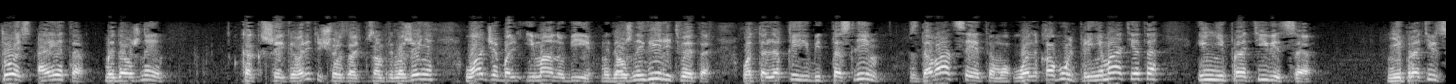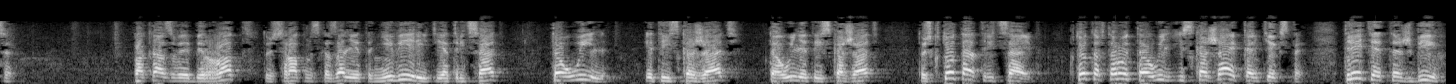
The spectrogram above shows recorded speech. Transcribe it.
То есть, а это мы должны как шей говорит, еще раз давайте посмотрим предложение, ваджабаль иману би, мы должны верить в это, ваталякихи бит таслим, сдаваться этому, валь кабуль, принимать это и не противиться, не противиться, показывая биррат, то есть рад мы сказали, это не верить и отрицать, тауиль, это искажать, тауиль это искажать, то есть кто-то отрицает, кто-то второй тауиль искажает контексты, третье тажбих,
